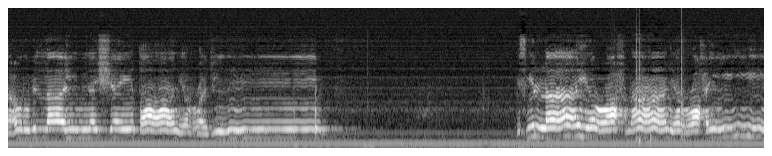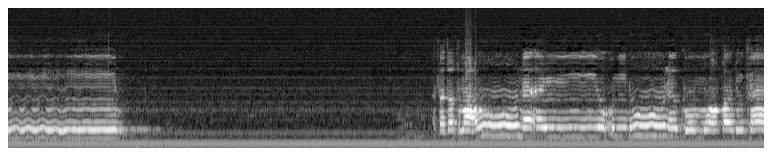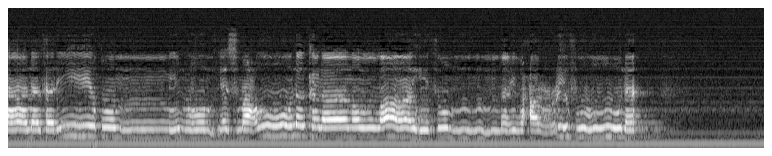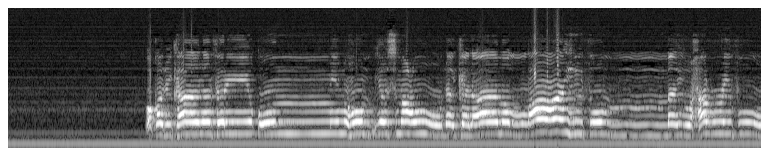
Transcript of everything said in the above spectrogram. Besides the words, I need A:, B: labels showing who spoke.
A: أعوذ بالله من الشيطان الرجيم. بسم الله الرحمن الرحيم. أفتطمعون أن وقد كان فريق منهم يسمعون كلام الله ثم يحرفونه. وقد كان فريق منهم يسمعون كلام الله ثم يحرفونه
